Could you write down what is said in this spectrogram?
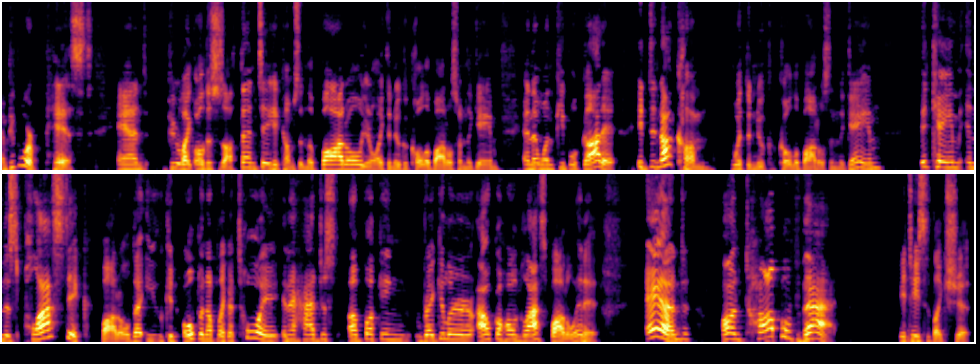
and people were pissed. And people were like, "Oh, this is authentic. It comes in the bottle. You know, like the Nuka Cola bottles from the game." And then when people got it, it did not come with the Nuka Cola bottles in the game. It came in this plastic bottle that you can open up like a toy, and it had just a fucking regular alcohol glass bottle in it. And on top of that, it tasted like shit.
